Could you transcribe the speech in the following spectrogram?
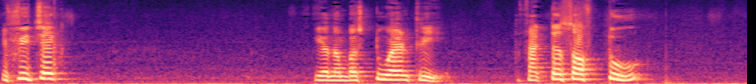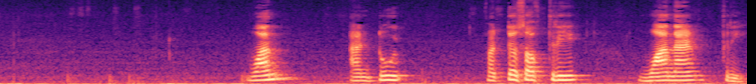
If we check here numbers 2 and 3, the factors of 2, 1 and 2, factors of 3, 1 and 3.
